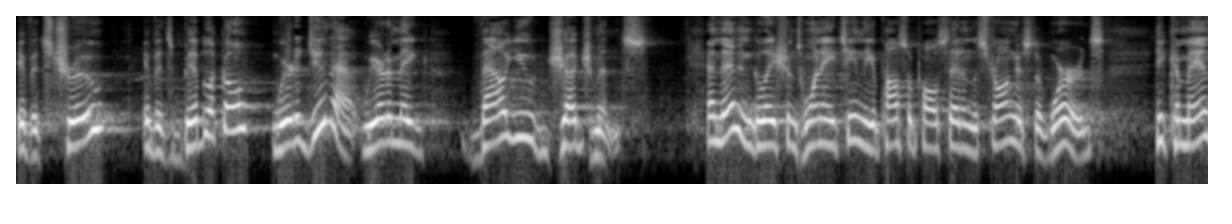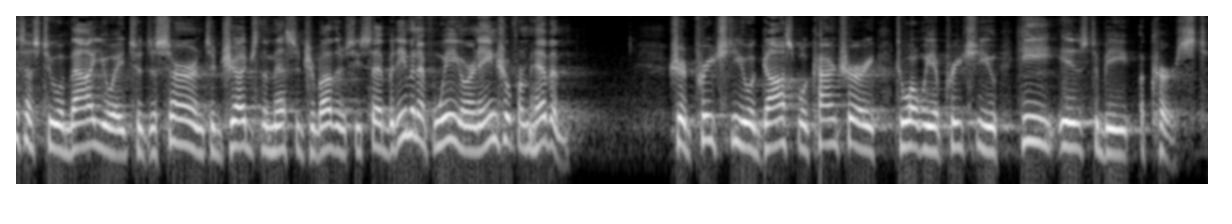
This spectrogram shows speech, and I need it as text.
if it's true, if it's biblical, we're to do that. We are to make value judgments. And then in Galatians 1:18 the apostle Paul said in the strongest of words, he commands us to evaluate, to discern, to judge the message of others. He said, "But even if we or an angel from heaven should preach to you a gospel contrary to what we have preached to you, he is to be accursed."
